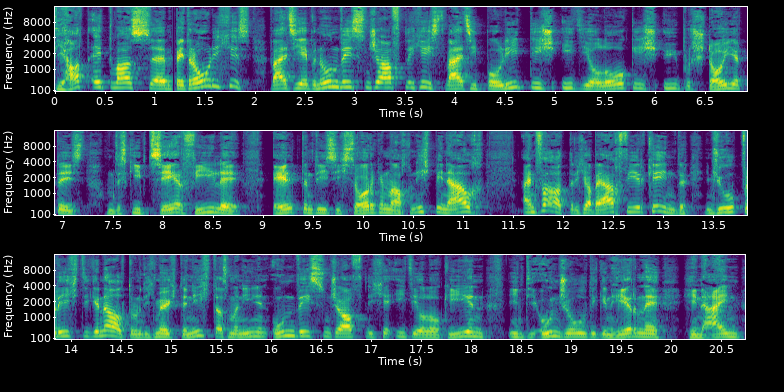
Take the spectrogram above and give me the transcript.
die hat etwas äh, bedrohlich ist, weil sie eben unwissenschaftlich ist, weil sie politisch, ideologisch übersteuert ist. Und es gibt sehr viele Eltern, die sich Sorgen machen. Ich bin auch ein Vater, ich habe auch vier Kinder im schulpflichtigen Alter und ich möchte nicht, dass man ihnen unwissenschaftliche Ideologien in die unschuldigen Hirne hinein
